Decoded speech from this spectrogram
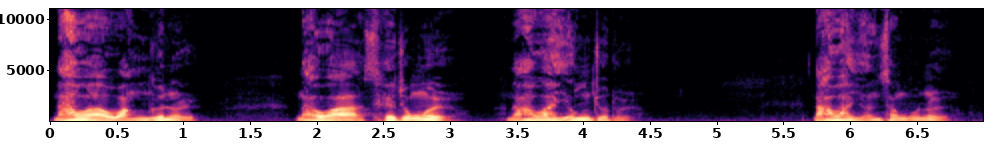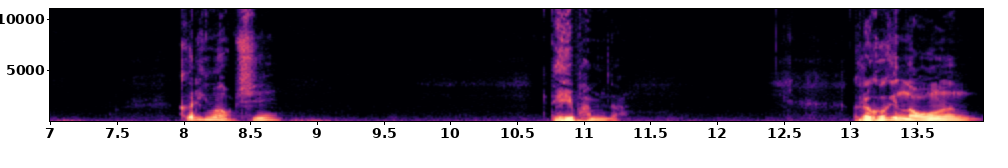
나와 왕건을, 나와 세종을, 나와 영조를, 나와 연산군을 끊임없이 대입합니다. 그리고 거기 나오는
